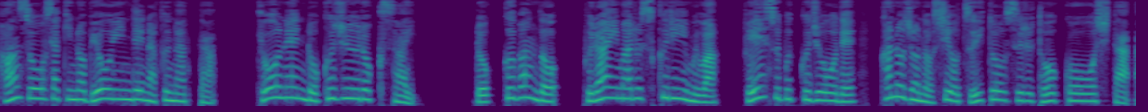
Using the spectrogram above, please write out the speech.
搬送先の病院で亡くなった。去年66歳。ロックバンド、プライマルスクリームは、Facebook 上で彼女の死を追悼する投稿をした。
